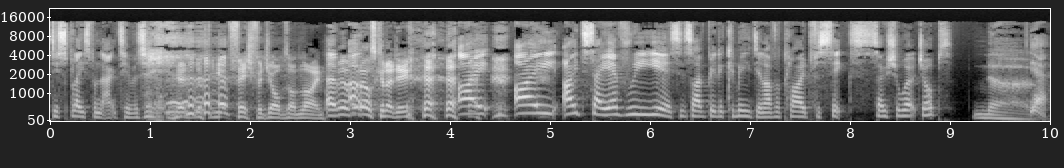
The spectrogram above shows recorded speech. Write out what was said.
displacement activity. Looking at fish for jobs online. Um, what oh. else can I do? I, I, I'd say every year since I've been a comedian, I've applied for six social work jobs. no. Yeah,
